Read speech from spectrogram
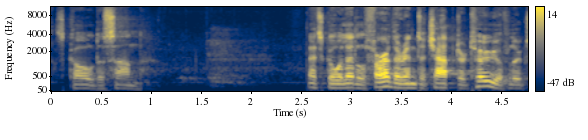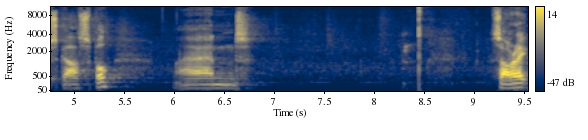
It's called a son. Let's go a little further into chapter 2 of Luke's Gospel. And sorry,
